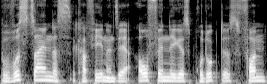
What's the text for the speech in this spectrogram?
bewusst sein, dass Kaffee ein sehr aufwendiges Produkt ist von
